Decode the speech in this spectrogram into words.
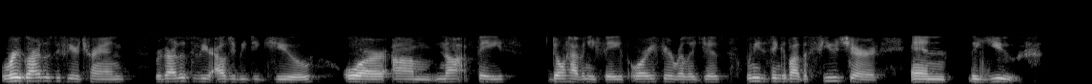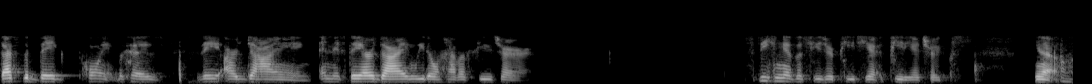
Regardless if you're trans, regardless if you're LGBTQ or um, not faith, don't have any faith, or if you're religious, we need to think about the future and the youth. That's the big point because they are dying. And if they are dying, we don't have a future. Speaking as a future pedi- pediatrics, you know,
